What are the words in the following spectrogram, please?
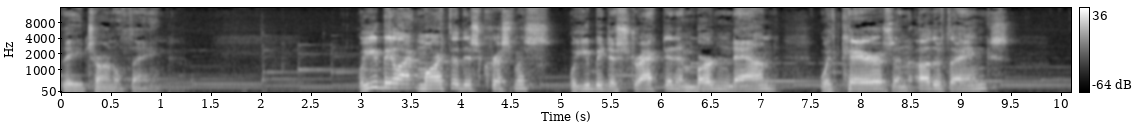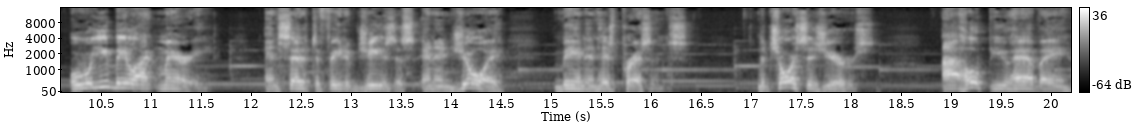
the eternal thing. Will you be like Martha this Christmas? Will you be distracted and burdened down with cares and other things? Or will you be like Mary and sit at the feet of Jesus and enjoy being in his presence? The choice is yours. I hope you have a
